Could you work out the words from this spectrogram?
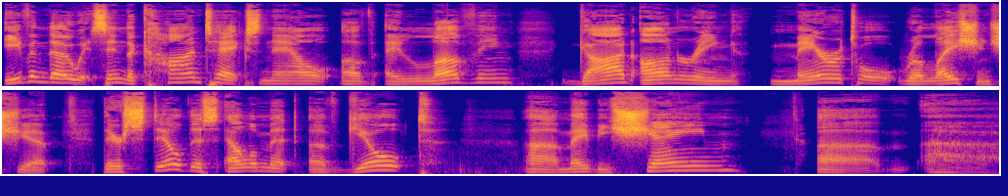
Even though it's in the context now of a loving, God honoring marital relationship, there's still this element of guilt, uh, maybe shame, uh, uh,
